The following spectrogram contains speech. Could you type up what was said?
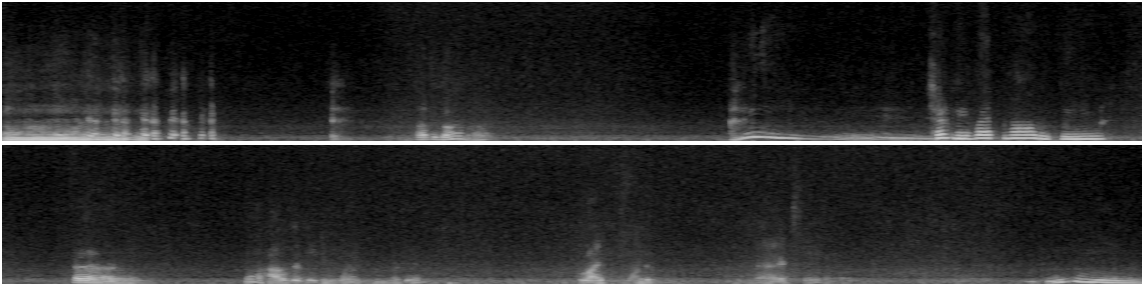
How's it going, bro? Certainly technology. Uh, yeah, how's it eating going with you? Life wonderful. Excellent. Mm.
